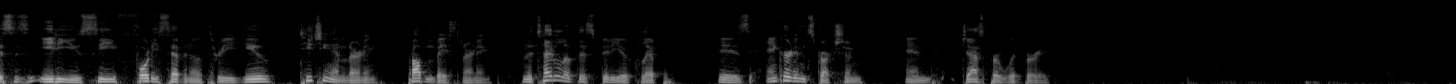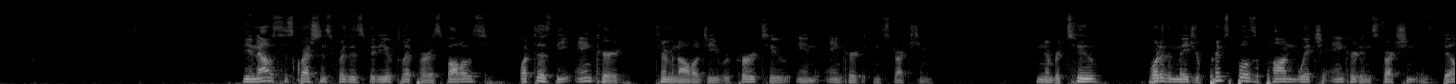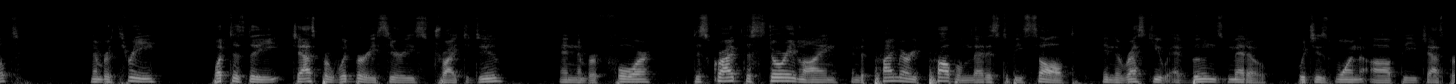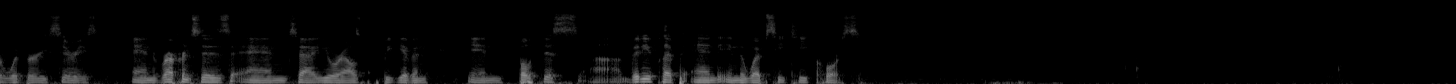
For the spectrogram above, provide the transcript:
This is EDUC 4703U, Teaching and Learning, Problem-Based Learning. And the title of this video clip is Anchored Instruction and Jasper Woodbury. The analysis questions for this video clip are as follows. What does the anchored terminology refer to in anchored instruction? Number two, what are the major principles upon which anchored instruction is built? Number three, what does the Jasper Woodbury series try to do? And number four, describe the storyline and the primary problem that is to be solved in the rescue at Boone's Meadow, which is one of the Jasper Woodbury series and references and uh, URLs will be given in both this uh, video clip and in the WebCT course.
